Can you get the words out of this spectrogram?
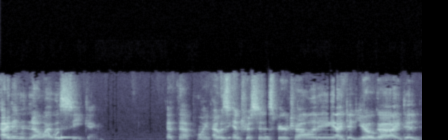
I didn't know I was seeking at that point. I was interested in spirituality. I did yoga. I did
